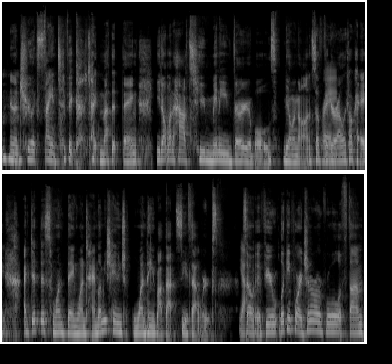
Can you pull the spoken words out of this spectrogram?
mm-hmm. in a mm-hmm. true like scientific type method thing, you don't want to have too many variables going on. So figure right. out like, "Okay, I did this one thing one one time. Let me change one thing about that, see if that works. Yeah. So if you're looking for a general rule of thumb,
